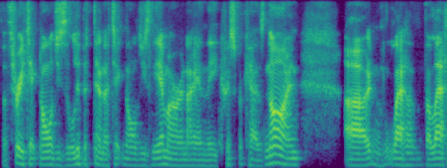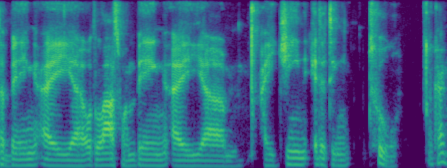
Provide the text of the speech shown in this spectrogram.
the three technologies, the lipid nanotechnologies, the mRNA, and the CRISPR-Cas9. Uh, latter, the latter being a, uh, or the last one being a um, a gene editing tool. Okay,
